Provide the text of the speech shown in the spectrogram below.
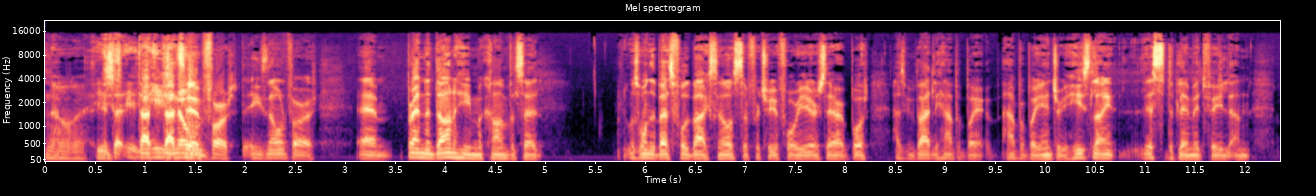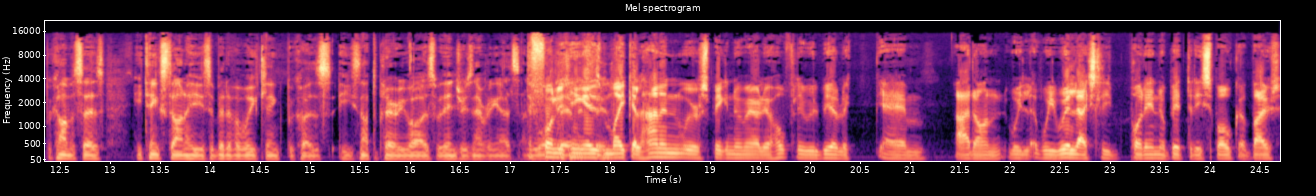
no, he's, that- that- he's that's known him. for it. He's known for it. Um, Brendan Donaghy, McConville said, was one of the best fullbacks in Ulster for three or four years there, but has been badly hampered by hampered by injury. He's line, listed to play midfield, and McConville says he thinks Donaghy is a bit of a weak link because he's not the player he was with injuries and everything else. and The funny thing is. Michael Hannon. We were speaking to him earlier. Hopefully, we'll be able to um, add on. We we will actually put in a bit that he spoke about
